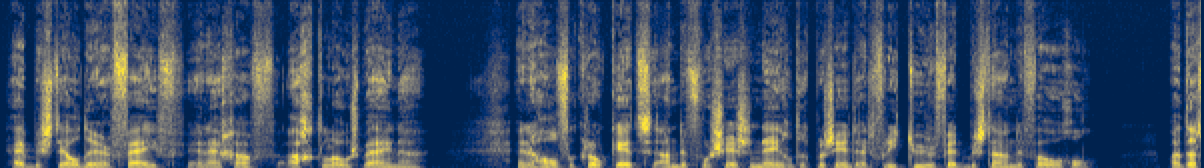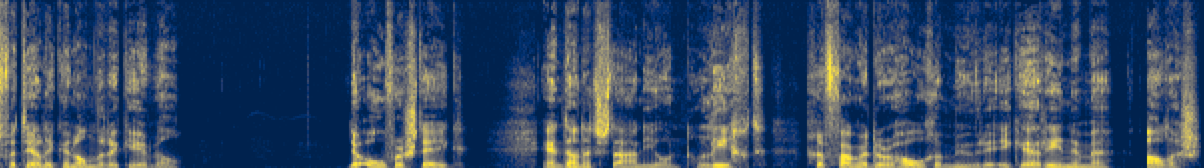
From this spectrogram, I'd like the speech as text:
Hij bestelde er vijf en hij gaf, achteloos bijna, een halve kroket aan de voor 96% uit frituurvet bestaande vogel. Maar dat vertel ik een andere keer wel. De oversteek en dan het stadion, licht, gevangen door hoge muren. Ik herinner me alles.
